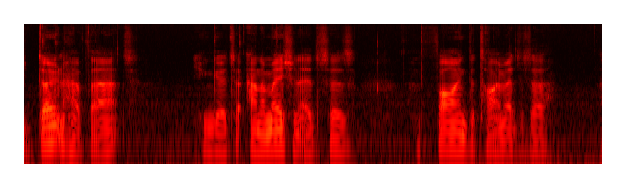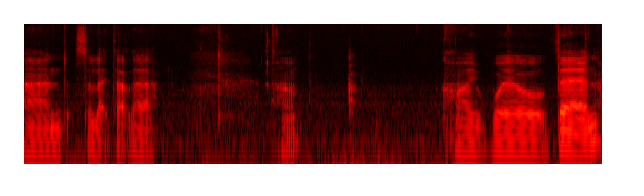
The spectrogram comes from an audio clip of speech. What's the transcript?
You don't have that you can go to animation editors and find the time editor and select that there. Um, I will then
